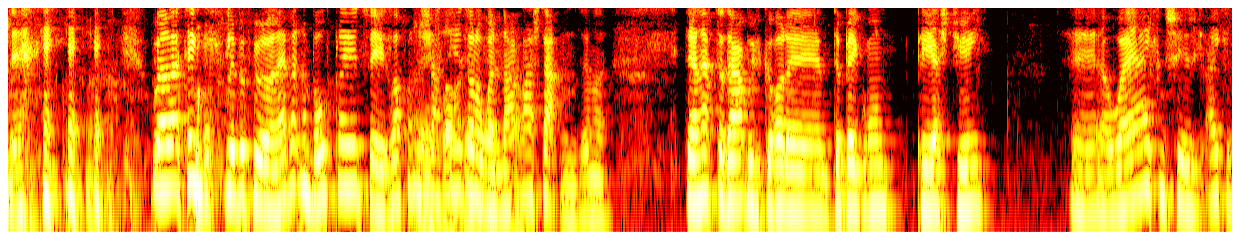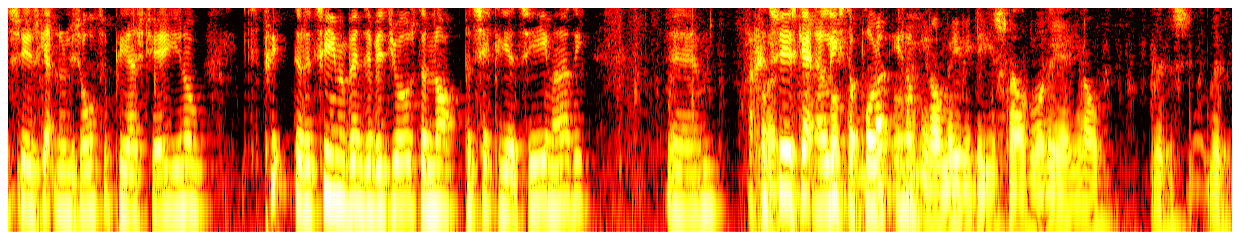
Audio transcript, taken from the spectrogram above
well, I think Liverpool and Everton both played three o'clock on a Three Saturday. o'clock, I don't know when yeah, that last happened. And, uh, then after that, we've got uh, the big one, PSG. Uh, away, I can see us, I can see us getting a result at PSG. You know, they're a team of individuals. They're not particularly a team, are they? Um, I can Well, see us getting at least a point. You know, you know, maybe do you smell blood here? You know, with this, with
